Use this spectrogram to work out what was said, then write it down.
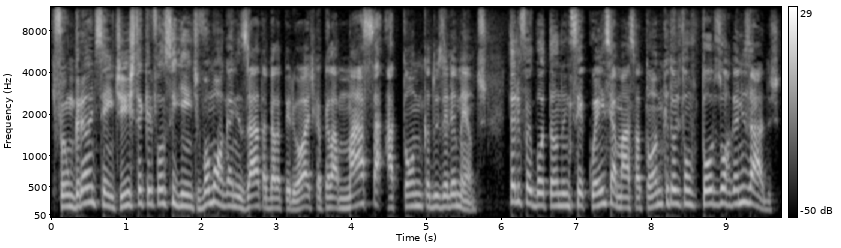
que foi um grande cientista que ele falou o seguinte, vamos organizar a tabela periódica pela massa atômica dos elementos. Então ele foi botando em sequência a massa atômica, então eles estão todos organizados.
